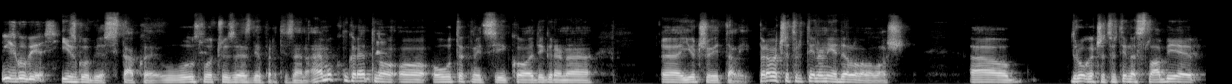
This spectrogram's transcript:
izgubio si. Izgubio si, tako je, u, u slučaju Zvezde i Partizana. Ajmo konkretno da. o, o utakmici koja je odigrana uh, juče u Italiji. Prva četvrtina nije delovala loše. Uh, druga četvrtina slabije,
